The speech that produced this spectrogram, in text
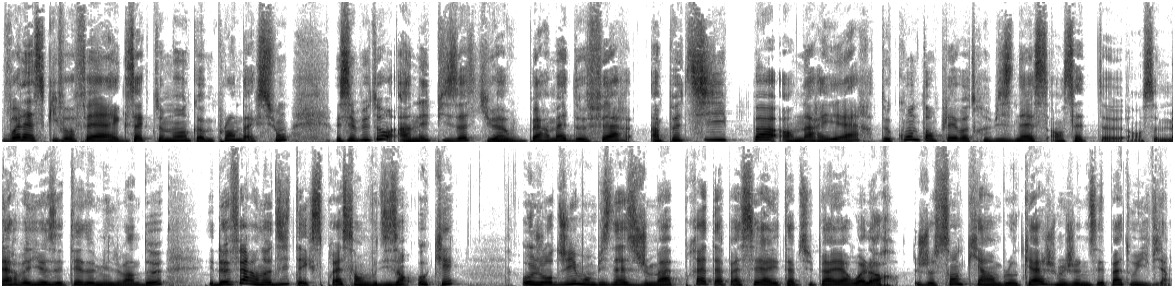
voilà ce qu'il faut faire exactement comme plan d'action, mais c'est plutôt un épisode qui va vous permettre de faire un petit pas en arrière, de contempler votre business en, cette, euh, en ce merveilleux été 2022 et de faire un audit express en vous disant, ok, aujourd'hui mon business, je m'apprête à passer à l'étape supérieure, ou alors je sens qu'il y a un blocage, mais je ne sais pas d'où il vient.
